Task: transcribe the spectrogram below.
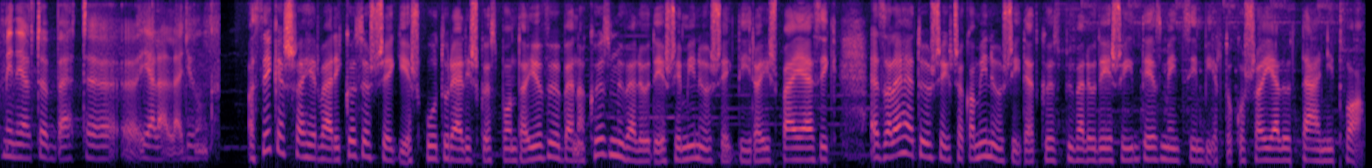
minél többet jelen legyünk. A Székesfehérvári Közösségi és Kulturális Központ a jövőben a közművelődési minőségdíjra is pályázik. Ez a lehetőség csak a minősített közművelődési intézmény címbirtokosai előtt áll nyitva.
